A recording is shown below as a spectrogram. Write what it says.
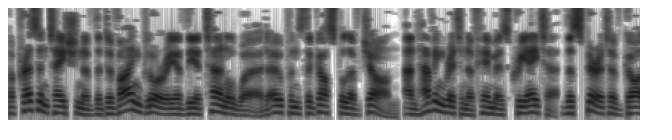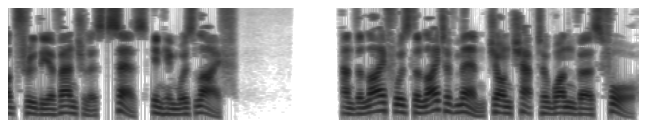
A presentation of the divine glory of the eternal Word opens the Gospel of John, and having written of him as Creator, the Spirit of God through the evangelist says, In him was life. And the life was the light of men. John chapter 1 verse 4.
